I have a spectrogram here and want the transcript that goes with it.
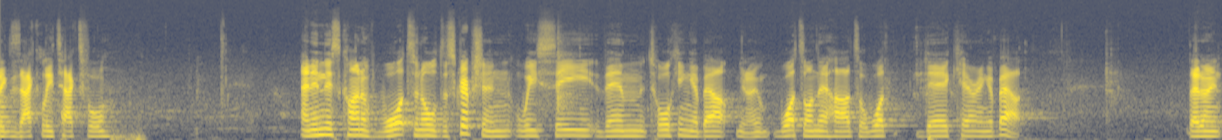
exactly tactful. And in this kind of warts and all description, we see them talking about, you know, what's on their hearts or what they're caring about. They don't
